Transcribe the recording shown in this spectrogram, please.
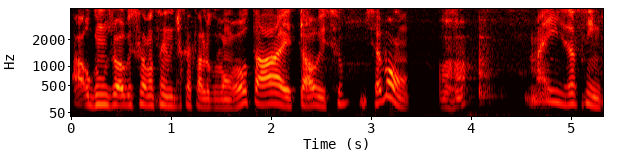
alguns jogos que estavam saindo de catálogo vão voltar e tal, isso, isso é bom. Uhum. Mas, assim,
